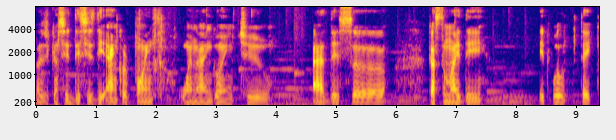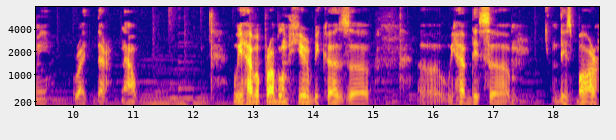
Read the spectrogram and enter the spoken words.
As you can see this is the anchor point when I'm going to add this uh, custom ID it will take me right there. Now we have a problem here because uh, uh, we have this um, this bar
